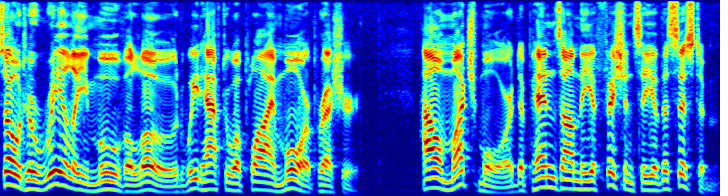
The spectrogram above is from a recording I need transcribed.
So to really move a load, we'd have to apply more pressure. How much more depends on the efficiency of the system.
